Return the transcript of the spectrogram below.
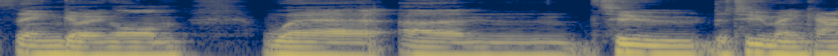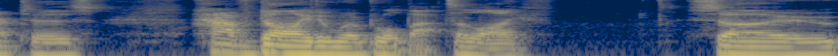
thing going on, where um, two the two main characters have died and were brought back to life. So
